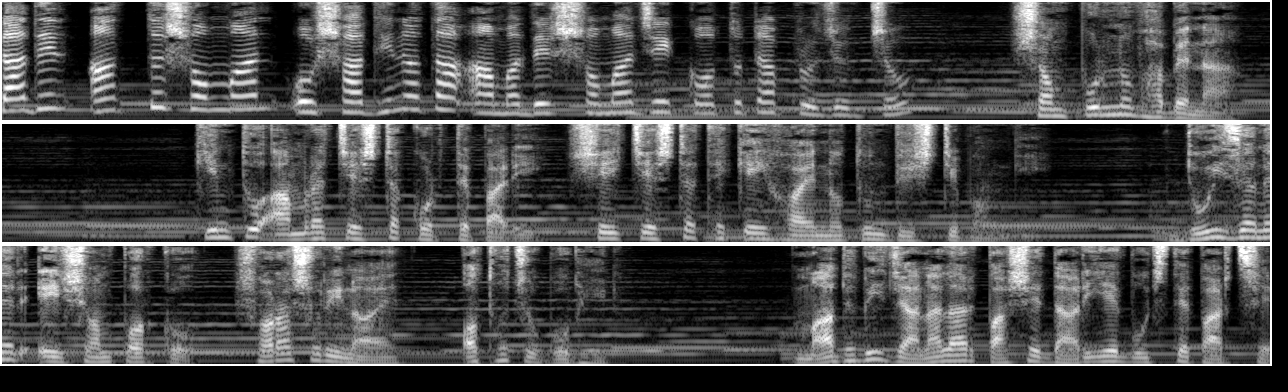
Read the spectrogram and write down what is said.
তাদের আত্মসম্মান ও স্বাধীনতা আমাদের সমাজে কতটা প্রযোজ্য? সম্পূর্ণভাবে না। কিন্তু আমরা চেষ্টা করতে পারি সেই চেষ্টা থেকেই হয় নতুন দৃষ্টিভঙ্গি। দুইজনের এই সম্পর্ক সরাসরি নয় অথচ গভীর। মাধবী জানালার পাশে দাঁড়িয়ে বুঝতে পারছে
